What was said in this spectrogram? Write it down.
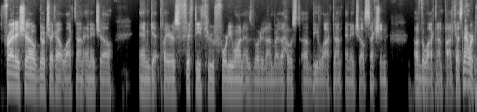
Friday show, go check out Locked On NHL and get players 50 through 41 as voted on by the host of the Locked On NHL section of the Locked On Podcast Network.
